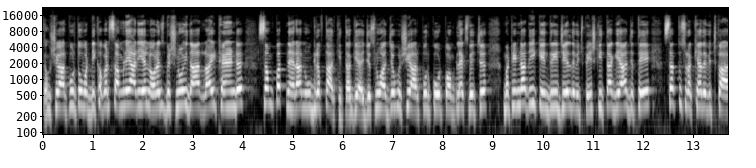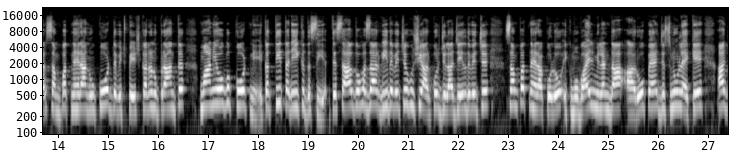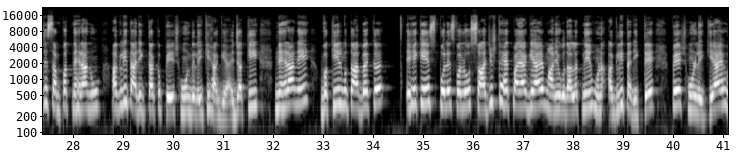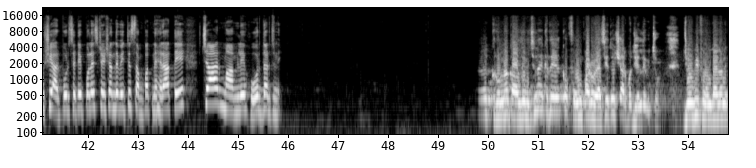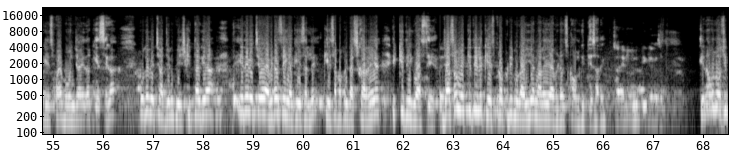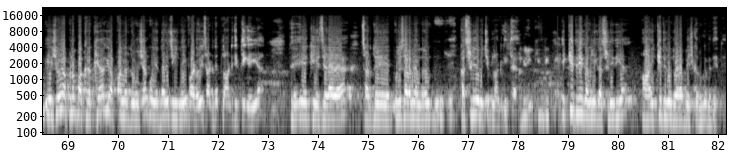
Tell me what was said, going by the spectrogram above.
ਤਾਂ ਹੁਸ਼ਿਆਰਪੁਰ ਤੋਂ ਵੱਡੀ ਖਬਰ ਸਾਹਮਣੇ ਆ ਰਹੀ ਹੈ। ਲਾਰੈਂਸ ਬਿਸ਼ਨੋਈ ਦਾ ਰਾਈਟ ਹੈਂਡ ਸੰਪਤ ਨਹਿਰਾ ਨੂੰ ਗ੍ਰਿਫਤਾਰ ਕੀਤਾ ਗਿਆ ਹੈ, ਜਿਸ ਨੂੰ ਅੱਜ ਹੁਸ਼ਿਆਰਪੁਰ ਕੋਰਟ ਕੰਪਲੈਕਸ ਵਿੱਚ ਬਠਿੰਡਾ ਦੀ ਕੇਂਦਰੀ ਜੇਲ੍ਹ ਦੇ ਵਿੱਚ ਪੇਸ਼ ਕੀਤਾ ਗਿਆ, ਜਿੱਥੇ ਸਖਤ ਸੁਰੱਖਿਆ ਦੇ ਵਿਚਕਾਰ ਸੰਪਤ ਨਹਿਰਾ ਨੂੰ ਕੋਰਟ ਦੇ ਵਿੱਚ ਪੇਸ਼ ਕਰਨ ਉਪਰੰਤ ਮਾਨਯੋਗ ਕੋਰਟ ਨੇ 31 ਤਰੀਕ ਦੱਸੀ ਹੈ। ਤੇ ਸਾਲ 2020 ਦੇ ਵਿੱਚ ਹੁਸ਼ਿਆਰਪੁਰ ਜ਼ਿਲ੍ਹਾ ਜੇਲ੍ਹ ਦੇ ਵਿੱਚ ਸੰਪਤ ਨਹਿਰਾ ਕੋਲੋਂ ਇੱਕ ਮੋਬਾਈਲ ਮਿਲਣ ਦਾ ਆਰੋਪ ਹੈ, ਜਿਸ ਨੂੰ ਲੈ ਕੇ ਅੱਜ ਸੰਪਤ ਨਹਿਰਾ ਨੂੰ ਅਗਲੀ ਤਾਰੀਖ ਤੱਕ ਪੇਸ਼ ਹੋਣ ਦੇ ਲਈ ਕਿਹਾ ਗਿਆ ਹੈ। ਜਦਕਿ ਨਹਿਰਾ ਨੇ ਵਕੀਲ ਮੁਤਾਬਕ ਇਹ ਕੇਸ ਪੁਲਿਸ ਵੱਲੋਂ ਸਾਜ਼ਿਸ਼ ਤਹਿਤ ਪਾਇਆ ਗਿਆ ਹੈ। ਮਾਨਯੋਗ ਅਦਾਲਤ ਨੇ ਹੁਣ ਅਗਲੀ ਤਾਰੀਖ ਤੇ ਪੇਸ਼ ਹੋਣ ਲਈ ਕਿਹਾ ਹੈ। ਹੁਸ਼ਿਆਰਪੁਰ ਸਿਟੀ ਪੁਲਿਸ ਸਟੇਸ਼ਨ ਦੇ ਵਿੱਚ ਸੰਪਤ ਨਹਿਰਾ ਤੇ ਚਾਰ ਮਾਮਲੇ ਹੋਰ ਦਰਜ ਨੇ। ਕਰੋਨਾ ਕਾਲ ਦੇ ਵਿੱਚ ਨਾ ਇੱਕ ਤੇ ਇੱਕ ਫੋਨ ਫੜ ਹੋਇਆ ਸੀ ਤੇ ਹੁਸ਼ਿਆਰਪੁਰ ਜੇਲ੍ਹ ਦੇ ਵਿੱਚੋਂ। ਜੋ ਵੀ ਫੋਨ ਦਾ ਇਹਨਾਂ ਨੇ ਕੇਸ ਪਾਇਆ 52 ਇਹਦਾ ਕੇਸ ਸੀਗਾ। ਉਹਦੇ ਵਿੱਚ ਅੱਜ ਇਹਨੂੰ ਪੇਸ਼ ਕੀਤਾ ਗਿਆ ਤੇ ਇਹਦੇ ਵਿੱਚ ਐਵੀਡੈਂਸ ਹੀ ਹੈ ਕੇਸ ਹੱਲੇ। ਕੇਸ ਆਪਾਂ ਕੰਟੈਸਟ ਕਰ ਰਹੇ ਹਾਂ 21 ਤਰੀਕ ਵਾਸਤੇ। ਜੱਜ ਸਾਹਿਬ ਨੇ 21 ਤਰੀਕ ਲਈ ਕੇਸ ਪ੍ਰਾਪਰਟੀ ਮੰਗਾਈ ਹੈ ਨਾਲੇ ਐਵੀਡੈਂਸ ਕਾਲ ਕੀਤੇ ਸਾਰੇ। ਸਾਰੇ ਨੇ ਮੈਨੂੰ ਕੀ ਕਿਹਾ ਸਭ ਇਹਨਾਂ ਵੱਲੋਂ ਅਸੀਂ ਪੇਸ਼ ਹੋਏ ਆਪਣਾ ਪੱਖ ਰੱਖਿਆ ਕਿ ਆਪਾਂ ਨਿਰਦੋਸ਼ ਹਾਂ ਕੋਈ ਇਦਾਂ ਦੀ ਚੀਜ਼ ਨਹੀਂ ਫੜ ਹੋਈ ਸਾਡੇ ਤੇ ਪਲਾਂਟ ਕੀਤੀ ਗਈ ਆ ਤੇ ਇਹ ਕੇਸ ਜਿਹੜਾ ਹੈ ਸਾਡੇ ਤੇ ਪੁਲਿਸ ਵਾਲਿਆਂ ਨੇ ਅੰਦਰ ਕਸਟਡੀ ਦੇ ਵਿੱਚ ਹੀ ਪਲਾਂਟ ਕੀਤਾ ਹੈ ਅਗਲੀ 21 ਤਰੀਕ 21 ਤਰੀਕ ਅਗਲੀ ਕਸਟਡੀ ਦੀ ਆ। ਹਾਂ 21 ਤਰੀਕ ਨੂੰ ਦੁਬਾਰਾ ਪੇਸ਼ ਕਰੂਗੇ ਫਿਰ ਦੇਖਦੇ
